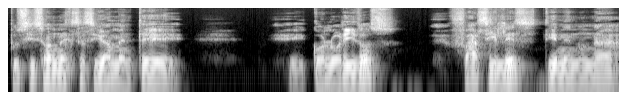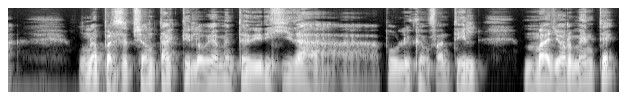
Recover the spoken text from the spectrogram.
pues sí son excesivamente coloridos, fáciles, tienen una, una, percepción táctil obviamente dirigida a, público infantil mayormente,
